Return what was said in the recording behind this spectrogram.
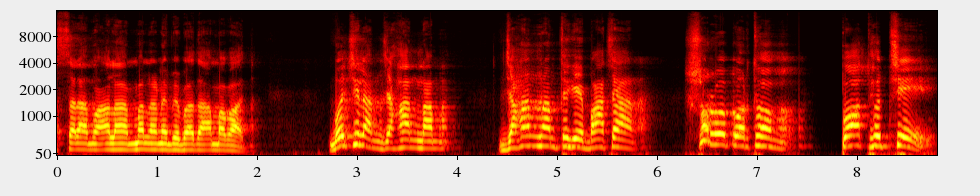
আসসালামু আলা মাল্লানা বেবাদা আমাবাদ বলছিলাম জাহান নাম জাহান নাম থেকে বাঁচার সর্বপ্রথম পথ হচ্ছে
